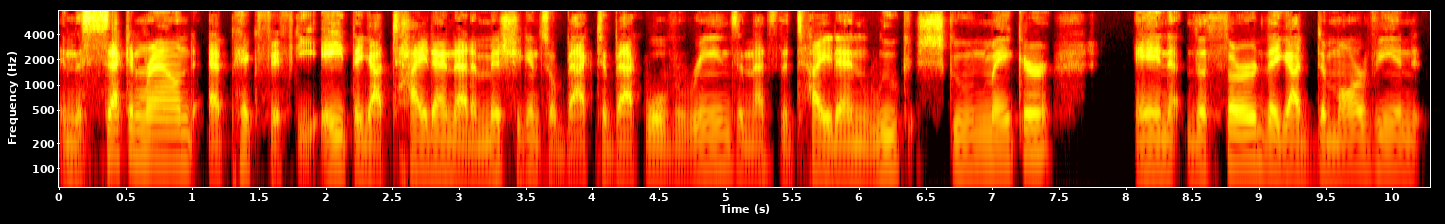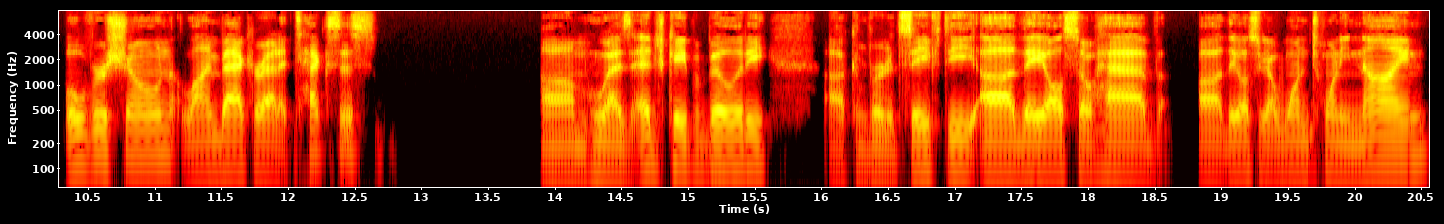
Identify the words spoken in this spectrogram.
In the second round at pick 58, they got tight end out of Michigan, so back to back Wolverines, and that's the tight end Luke Schoonmaker. In the third, they got DeMarvion Overshown, linebacker out of Texas, um, who has edge capability, uh, converted safety. Uh, they also have uh, they also got 129.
